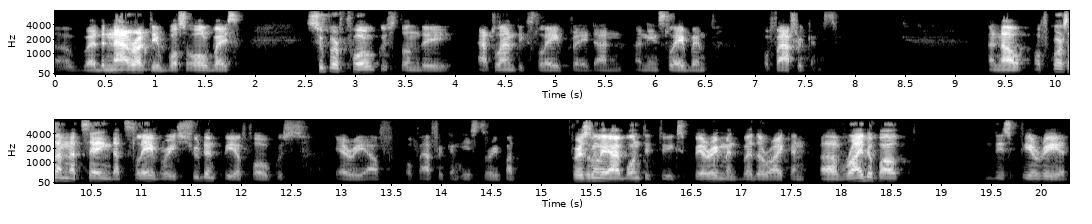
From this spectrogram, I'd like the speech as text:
uh, where the narrative was always super focused on the Atlantic slave trade and, and enslavement of Africans. And now, of course, I'm not saying that slavery shouldn't be a focus area of, of African history, but personally, I wanted to experiment whether I can uh, write about this period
